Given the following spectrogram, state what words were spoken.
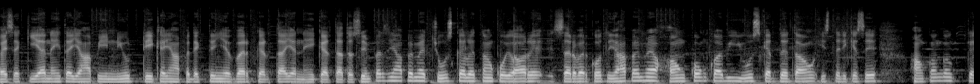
ऐसा किया नहीं था यहाँ पर न्यू ट्रिक है यहाँ पर देखते हैं ये वर्क करता है या नहीं करता तो सिंपल से यहाँ पर मैं चूज़ कर लेता हूँ कोई और सर्वर को तो यहाँ पर मैं हांगकॉन्ग का भी यूज़ कर देता हूँ इस तरीके से हांगकॉन्ग को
